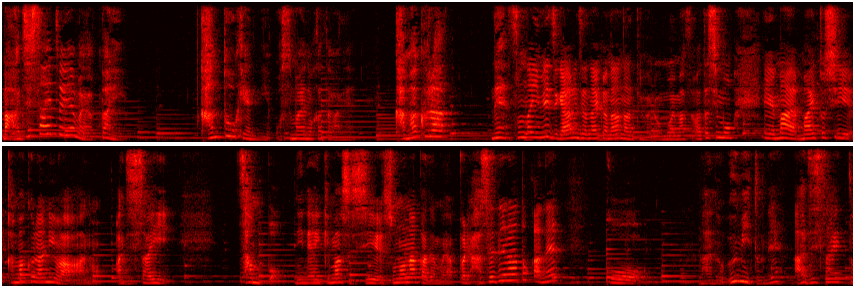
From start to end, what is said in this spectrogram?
まあアジサイといえばやっぱり関東圏にお住まいの方はね鎌倉ね、そんなイメージがあるんじゃないかななんていうふうに思います。私も、えー、まあ、毎年鎌倉にはあのアジサイ散歩にね行きますしその中でもやっぱり長谷寺とかねこうあの海とね紫陽花と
